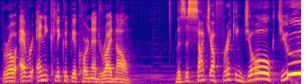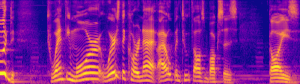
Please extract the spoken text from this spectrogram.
Bro, every, any click could be a coronet right now. This is such a freaking joke, dude. 20 more? Where's the coronet? I opened 2,000 boxes. Guys,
